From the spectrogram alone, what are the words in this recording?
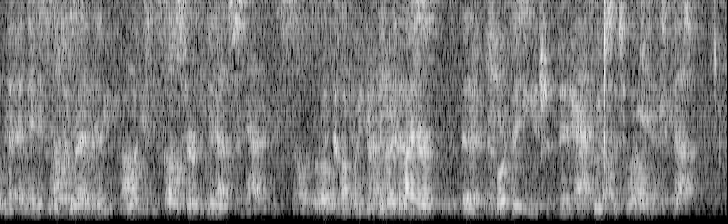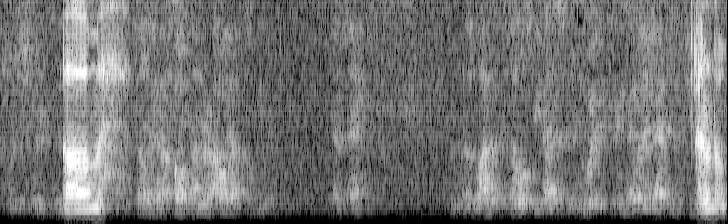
And if it was red, then what's served is the covering of the entire, or the goose as well in this case. Um, I don't know.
